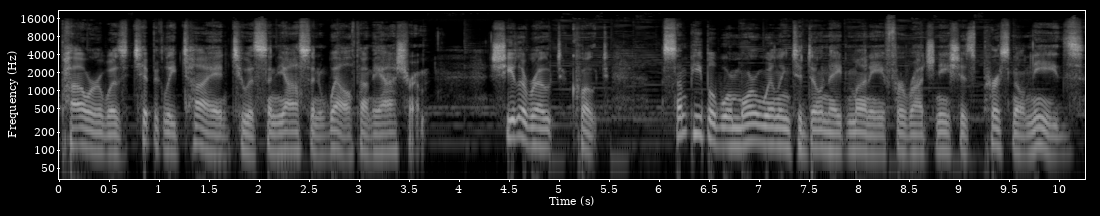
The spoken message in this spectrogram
Power was typically tied to a sannyasin wealth on the ashram. Sheila wrote, quote, Some people were more willing to donate money for Rajneesh's personal needs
